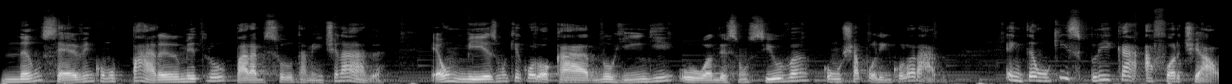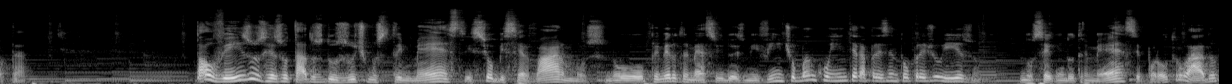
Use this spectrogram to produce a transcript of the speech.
não servem como parâmetro para absolutamente nada. É o mesmo que colocar no ringue o Anderson Silva com o Chapolin Colorado. Então, o que explica a forte alta? Talvez os resultados dos últimos trimestres, se observarmos, no primeiro trimestre de 2020, o Banco Inter apresentou prejuízo. No segundo trimestre, por outro lado,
